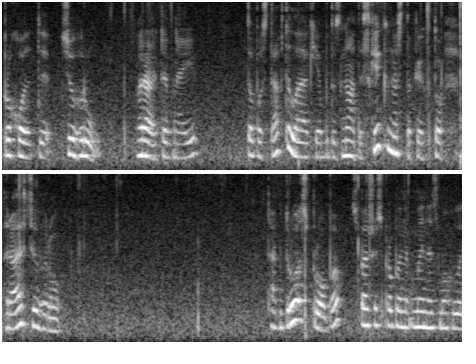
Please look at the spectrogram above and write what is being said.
проходите цю гру, граєте в неї, то поставте лайк, я буду знати, скільки нас таких, хто грає в цю гру. Так, друга спроба. З першої спроби ми не змогли.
